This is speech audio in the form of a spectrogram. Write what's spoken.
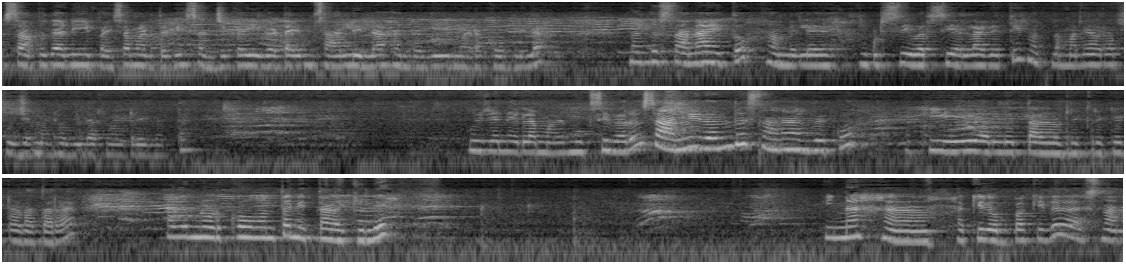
ಸಾಬುದಾನಿ, ಪಾಯಸ ಮಾಡ್ತೀನಿ. ಸಂಜೆಗೆ ಈಗ ಟೈಮ್ ಸಾಲಿಲ್ಲ ಹಾಗಾಗಿ ಮಾಡೋಕ್ಕೆ ಹೋಗಲಿಲ್ಲ. ನಂದು ಸ್ನಾನ ಆಯಿತು. ಆಮೇಲೆ ಗುಡಿಸಿ, ಒರೆಸಿ ಎಲ್ಲ ಆಗೈತಿ. ಮತ್ತು ನಮ್ಮ ಮನೆಯವರ ಪೂಜೆ ಮಾಡಿ ಹೋಗಿದ್ದಾರೆ ನೋಡ್ರಿ ಇವತ್ತು. ಪೂಜೆನೆಲ್ಲ ಮಾಡಿ ಮುಗಿಸಿದಾರು. ಸಾನ್ವಿಗೊಂದು ಸ್ನಾನ ಆಗಬೇಕು. ಅಕ್ಕಿ ಅಲ್ಲಿ ನೋಡ್ರಿ ಕ್ರಿಕೆಟ್ ಆಡತ್ತಾರ. ಅದನ್ನು ನೋಡ್ಕೊಂತ ನಿತ್ತಾಳೆ ಇನ್ನು ಅಕ್ಕಿದ ಒಬ್ಬಾಕಿದ ಸ್ನಾನ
